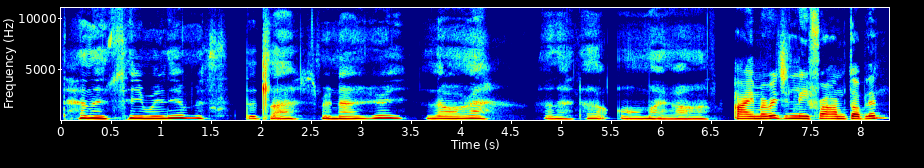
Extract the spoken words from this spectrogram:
Tennessee Williams, The Glass Menagerie, Laura, and I thought, oh my god. I'm originally from Dublin.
